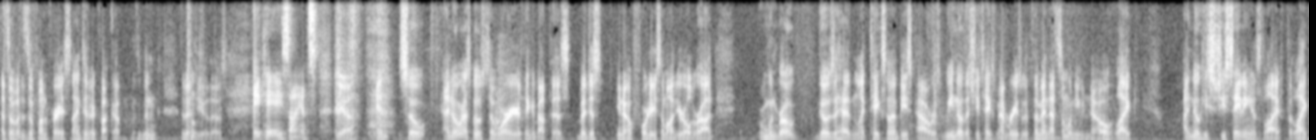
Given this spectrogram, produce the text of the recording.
That's a that's a fun phrase. Scientific fuck up. There's been there's been a few of those. aka science. Yeah. And so I know we're not supposed to worry or think about this, but just, you know, 40 some odd year old Rod, when Rogue goes ahead and like takes some of Beast's powers, we know that she takes memories with them. And that's someone you know. Like, I know he's she's saving his life, but like,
